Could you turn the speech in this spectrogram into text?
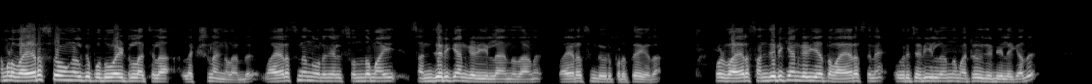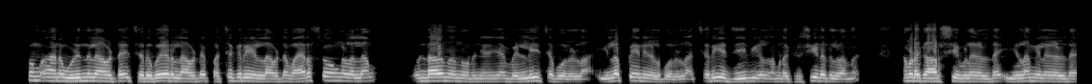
നമ്മൾ വൈറസ് രോഗങ്ങൾക്ക് പൊതുവായിട്ടുള്ള ചില ലക്ഷണങ്ങളുണ്ട്. വൈറസിന് എന്ന് പറഞ്ഞാൽ സ്വന്തമായി സഞ്ചരിക്കാൻ കഴിയില്ല എന്നതാണ് വൈറസിന്റെ ഒരു പ്രത്യേകത. അപ്പോൾ വൈറസ് സഞ്ചരിക്കാൻ കഴിയാത്ത വൈറസിനെ ഒരു ചെടിയിൽ നിന്ന് മറ്റൊരു ചെടിയിലേക്ക് അത് ഇപ്പം അങ്ങനെ ഉഴുന്നിലാവട്ടെ ചെറുപയറിലാവട്ടെ പച്ചക്കറികളിലാവട്ടെ വൈറസ് രോഗങ്ങളെല്ലാം ഉണ്ടാകുന്നതെന്ന് പറഞ്ഞു കഴിഞ്ഞാൽ വെള്ളീച്ച പോലുള്ള ഇലപ്പേനുകൾ പോലുള്ള ചെറിയ ജീവികൾ നമ്മുടെ കൃഷിയിടത്തിൽ വന്ന് നമ്മുടെ കാർഷിക വിളകളുടെ ഇളമിലകളുടെ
